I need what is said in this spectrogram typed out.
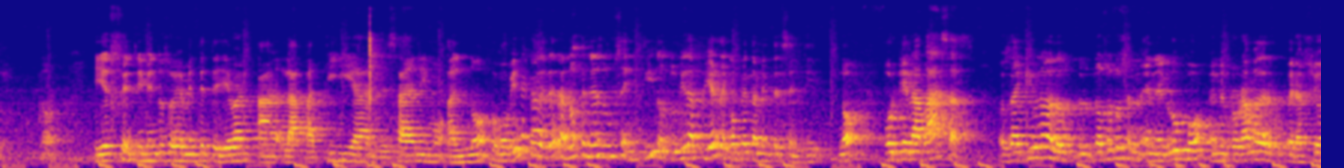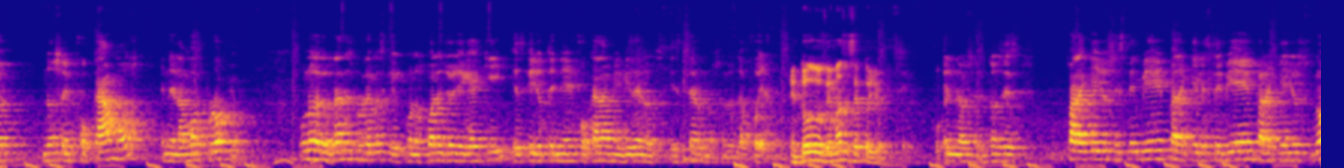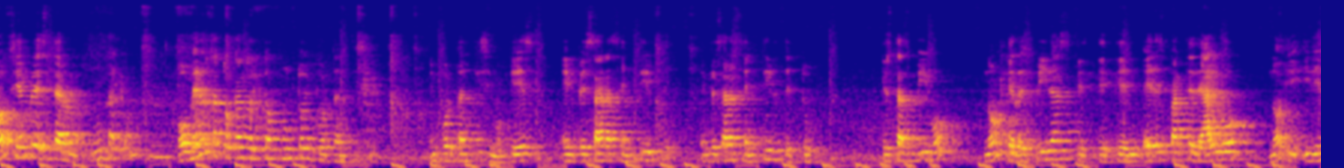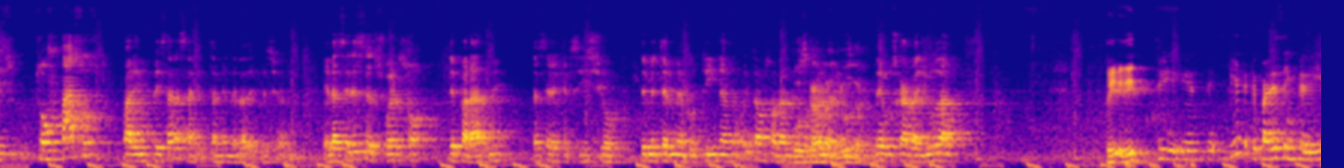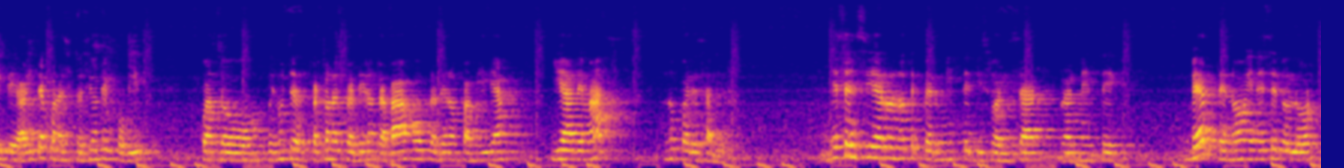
¿no? Y esos sentimientos obviamente te llevan a la apatía, al desánimo, al no, como viene acá de leer, a no tener un sentido, tu vida pierde completamente el sentido, ¿no? Porque la basas. O sea, aquí uno de los, nosotros en, el grupo, en el programa de recuperación, nos enfocamos en el amor propio. Uno de los grandes problemas que, con los cuales yo llegué aquí es que yo tenía enfocada mi vida en los externos, en los de afuera. En todos los demás excepto yo entonces, para que ellos estén bien, para que él esté bien, para que ellos, ¿no? Siempre externos, nunca yo. Homero está tocando ahorita un punto importantísimo, importantísimo, que es empezar a sentirte, empezar a sentirte tú, que estás vivo, ¿no? Que respiras, que, eres parte de algo, ¿no? Y, son pasos para empezar a salir también de la depresión. El hacer ese esfuerzo de pararme, de hacer ejercicio, de meterme en rutinas. Ahorita vamos a hablar de buscar la ayuda. De buscar la ayuda. Edith. Sí, este, fíjate que parece increíble ahorita con la situación del COVID, cuando pues muchas personas perdieron trabajo, perdieron familia y además no puedes salir. Ese encierro no te permite visualizar realmente, verte ¿no? en ese dolor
